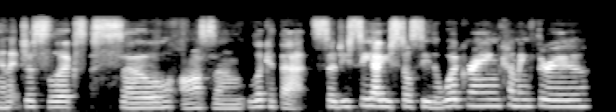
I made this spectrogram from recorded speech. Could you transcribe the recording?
and it just looks so awesome. Look at that. So do you see how you still see the wood grain coming through?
